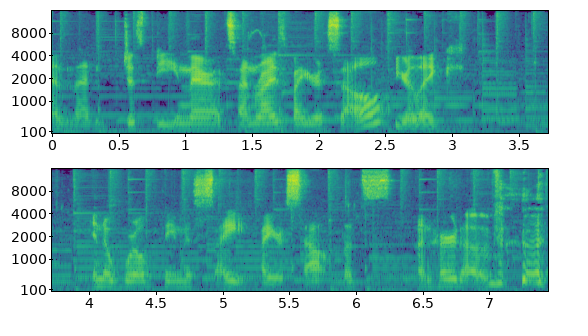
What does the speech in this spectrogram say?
And then just being there at sunrise by yourself, you're like in a world famous site by yourself. That's unheard of.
